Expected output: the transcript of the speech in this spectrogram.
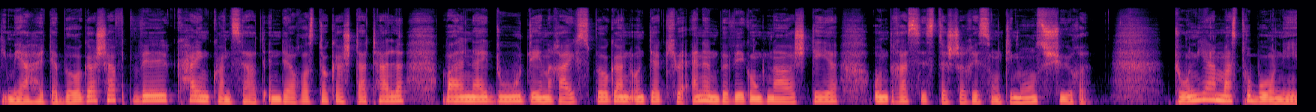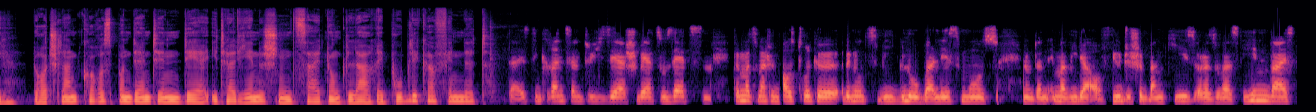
Die Mehrheit der Bürgerschaft will kein Konzert in der Rostocker Stadthalle, weil Naidu den Reichsbürgern und der QAnon-Bewegung nahestehe und rassistische Ressentiments schüre. Tonia Mastroboni, Deutschland-Korrespondentin der italienischen Zeitung La Repubblica, findet. Da ist die Grenze natürlich sehr schwer zu setzen. Wenn man zum Beispiel Ausdrücke benutzt wie Globalismus und dann immer wieder auf jüdische Bankiers oder sowas hinweist,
